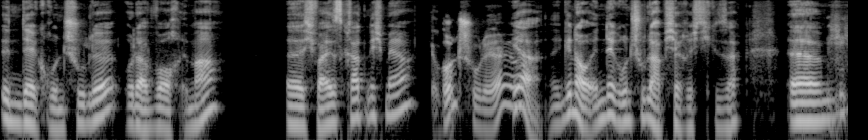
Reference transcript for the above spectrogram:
in der Grundschule oder wo auch immer, äh, ich weiß es gerade nicht mehr, Der Grundschule, ja, ja. Ja, genau, in der Grundschule habe ich ja richtig gesagt. Ähm,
